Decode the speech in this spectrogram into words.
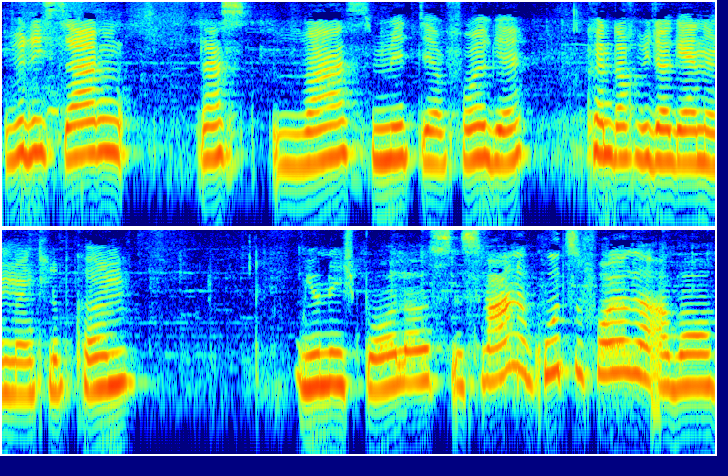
würde ich sagen, das war's mit der Folge. Könnt auch wieder gerne in meinen Club kommen. Munich Brawlers. Es war eine kurze Folge, aber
